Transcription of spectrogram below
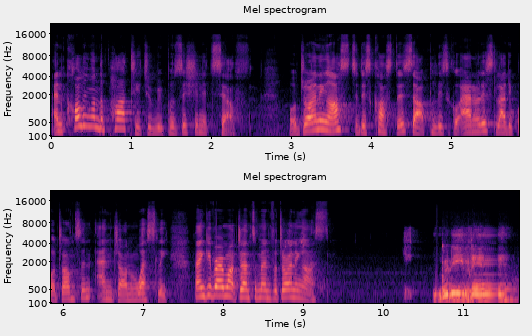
and calling on the party to reposition itself. Well, joining us to discuss this are political analysts Ladipo Johnson and John Wesley. Thank you very much, gentlemen, for joining us. Good evening.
